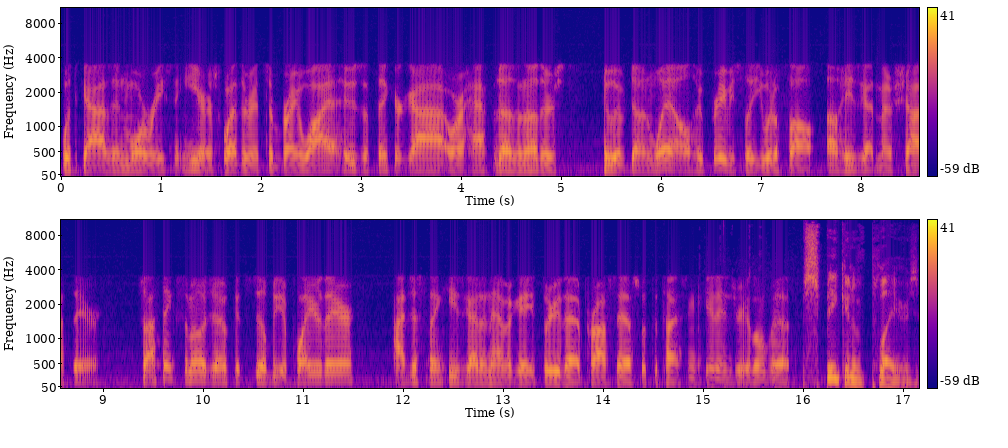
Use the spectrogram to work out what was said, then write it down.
with guys in more recent years, whether it's a Bray Wyatt who's a thicker guy or a half a dozen others who have done well, who previously you would have thought, oh, he's got no shot there. So I think Samoa Joe could still be a player there. I just think he's got to navigate through that process with the Tyson Kidd injury a little bit. Speaking of players,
